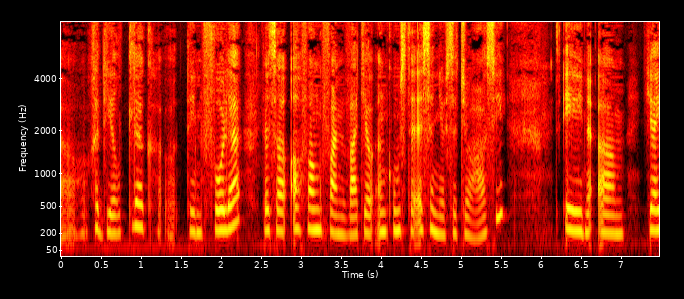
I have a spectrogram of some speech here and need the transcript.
Uh gedeeltelik ten volle. Dit sal afhang van wat jou inkomste is en jou situasie. En ehm um, jy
